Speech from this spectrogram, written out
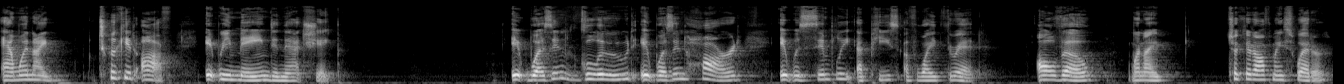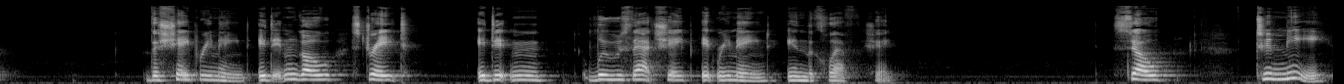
And when I took it off, it remained in that shape. It wasn't glued, it wasn't hard, it was simply a piece of white thread. Although, when I took it off my sweater, the shape remained. It didn't go straight, it didn't lose that shape, it remained in the clef shape. So, to me,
